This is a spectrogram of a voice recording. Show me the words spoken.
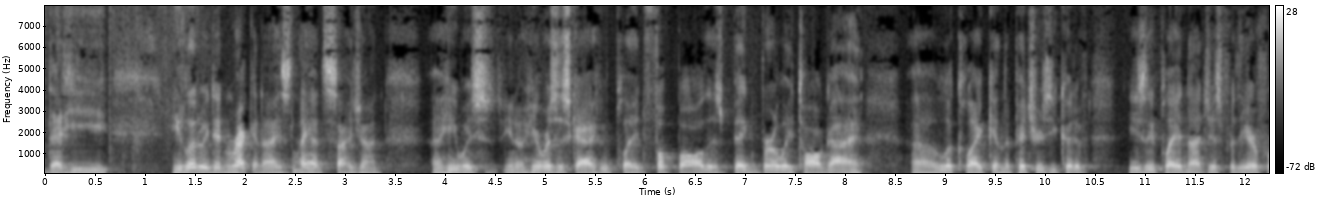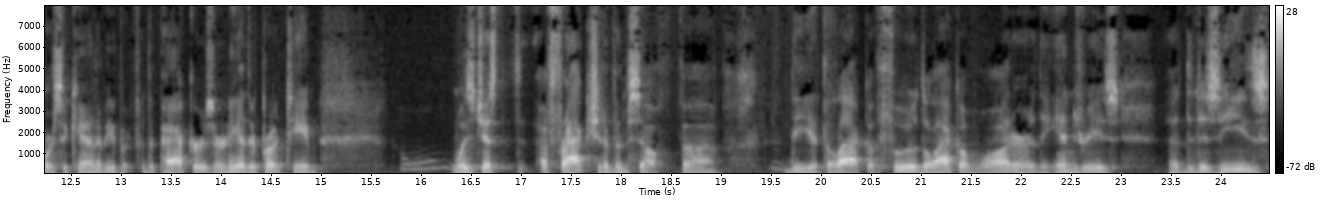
that he he literally didn't recognize Lance Sijan. Uh, he was, you know, here was this guy who played football, this big, burly, tall guy, uh, looked like in the pictures he could have easily played not just for the Air Force Academy, but for the Packers or any other pro team, was just a fraction of himself. Uh, the, the lack of food, the lack of water, the injuries, uh, the disease,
